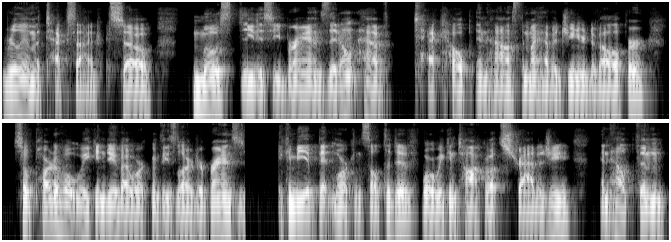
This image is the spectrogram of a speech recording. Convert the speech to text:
really on the tech side. So most D2C brands, they don't have tech help in house. They might have a junior developer. So part of what we can do by working with these larger brands is it can be a bit more consultative where we can talk about strategy and help them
